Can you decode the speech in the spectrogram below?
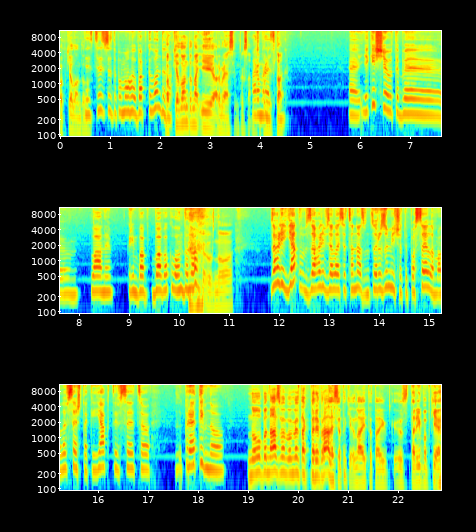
Бабки Лондона. Це за допомогою бабки Лондона? Бабки Лондона і армресінг так само. Армрестлінг. Так. Е, які ще у тебе плани, крім баб, бабок Лондона? Ну, Взагалі, як взагалі взялася ця назва? Ну, Це розумію, що ти по селам, але все ж таки, як ти все це креативно. Ну, бо назва, бо ми так перебралися, такі, знаєте, та, як, е, старі бабки.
